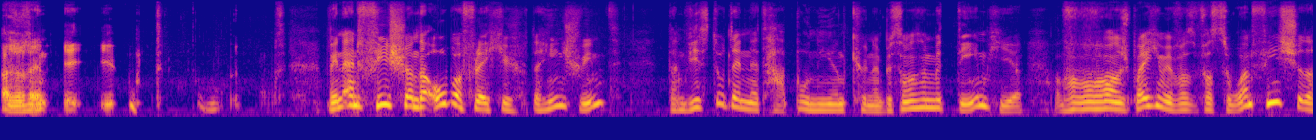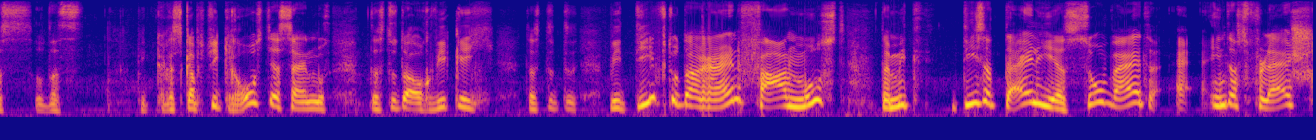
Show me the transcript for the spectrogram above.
Also, den, wenn ein Fisch an der Oberfläche dahin schwimmt, dann wirst du den nicht harponieren können, besonders mit dem hier. Wovon sprechen wir? Von so einem Fisch? Oder es gab wie groß der sein muss, dass du da auch wirklich, dass du, wie tief du da reinfahren musst, damit dieser Teil hier so weit äh, in das Fleisch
